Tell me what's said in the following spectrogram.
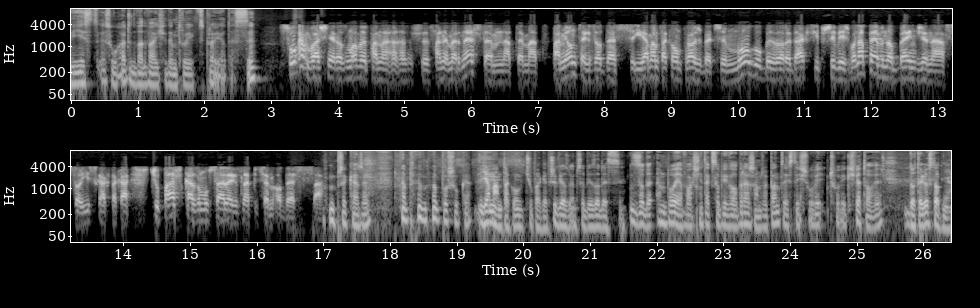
Jest słuchacz 22,7 trójek w sprawie Odessy. Słucham właśnie rozmowy pana z panem Ernestem na temat pamiątek z Odessy i ja mam taką prośbę, czy mógłby do redakcji przywieźć, bo na pewno będzie na stoiskach taka ciupaska z muselek z napisem Odessa. Przekażę. Na pewno poszuka. Ja mam taką ciupagę, przywiozłem sobie z Odessy. Z Ode- bo ja właśnie tak sobie wyobrażam, że pan to jesteś człowiek, człowiek światowy, Do tego stopnia.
